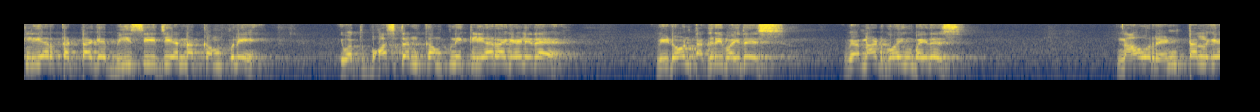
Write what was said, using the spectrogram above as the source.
clear ಕಟ್ಟಾಗೆ ಬಿ ಸಿ ಜಿ ಅನ್ನೋ ಕಂಪ್ನಿ ಇವತ್ತು ಬಾಸ್ಟನ್ ಕಂಪ್ನಿ ಕ್ಲಿಯರಾಗಿ ಹೇಳಿದೆ we don't agree by this we are not going by this ನಾವು ರೆಂಟಲ್ಗೆ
